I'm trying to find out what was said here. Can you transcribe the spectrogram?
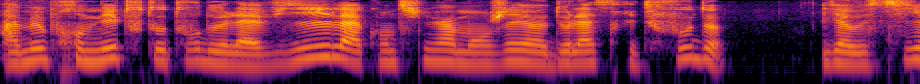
à me promener tout autour de la ville, à continuer à manger euh, de la street food. Il y a aussi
